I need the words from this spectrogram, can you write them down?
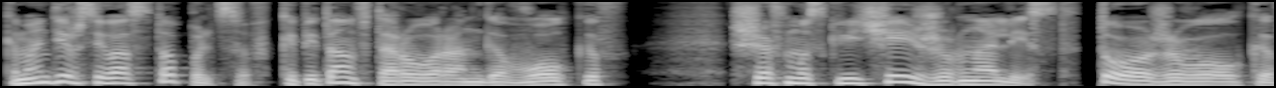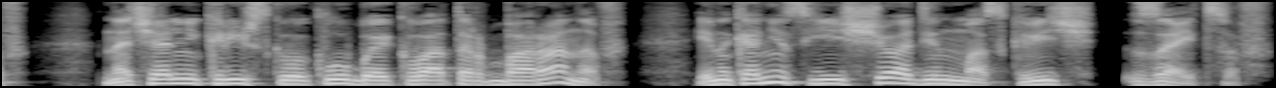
Командир севастопольцев, капитан второго ранга Волков, шеф москвичей, журналист, тоже Волков, начальник рижского клуба «Экватор» Баранов и, наконец, еще один москвич Зайцев.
